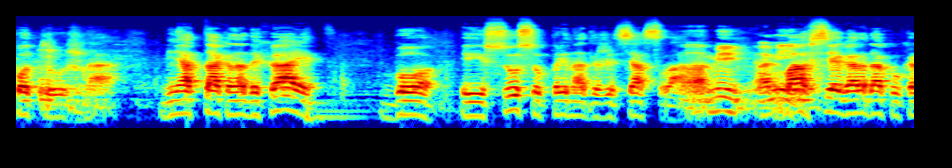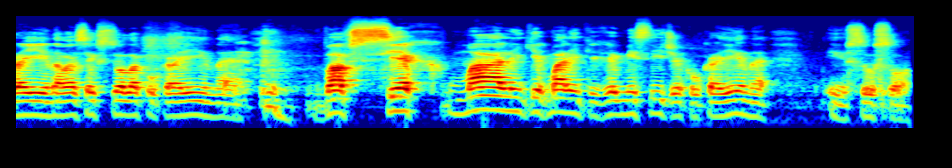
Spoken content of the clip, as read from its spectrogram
потужно. Меня так надихає, бо Ісусу принадлежит вся слава. Амінь. Амінь. Во всех городах Украины, во всех селах Украины, во всех маленьких-маленьких местечках Украины Иисусу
